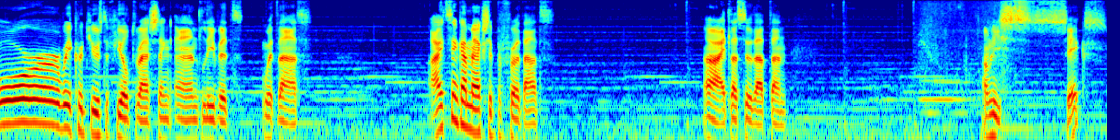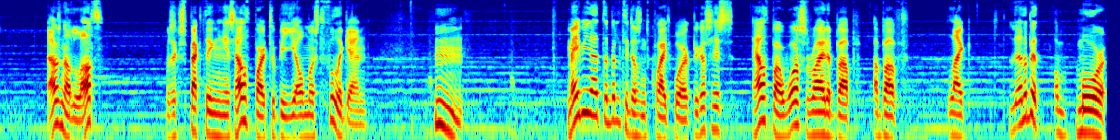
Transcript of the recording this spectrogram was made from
Or we could use the field dressing and leave it with that. I think I may actually prefer that. Alright, let's do that then. Only six? That was not a lot. I Was expecting his health bar to be almost full again. Hmm. Maybe that ability doesn't quite work, because his health bar was right above, above like, a little bit more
